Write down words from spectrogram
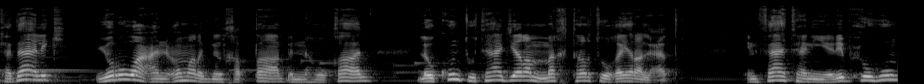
كذلك يروى عن عمر بن الخطاب إنه قال لو كنت تاجرا ما اخترت غير العطر. إن فاتني ربحه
